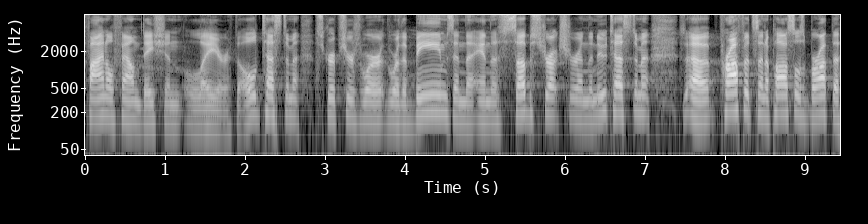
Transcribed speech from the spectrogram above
final foundation layer. The Old Testament scriptures were, were the beams and the, and the substructure, and the New Testament uh, prophets and apostles brought the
